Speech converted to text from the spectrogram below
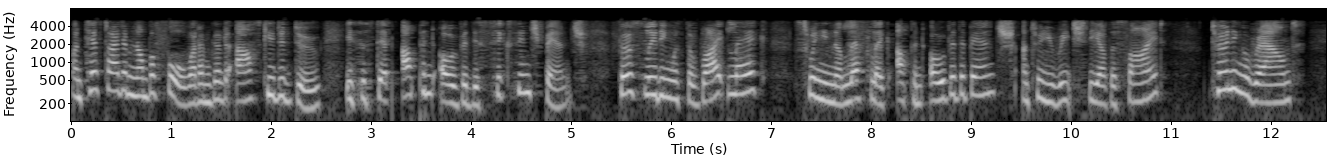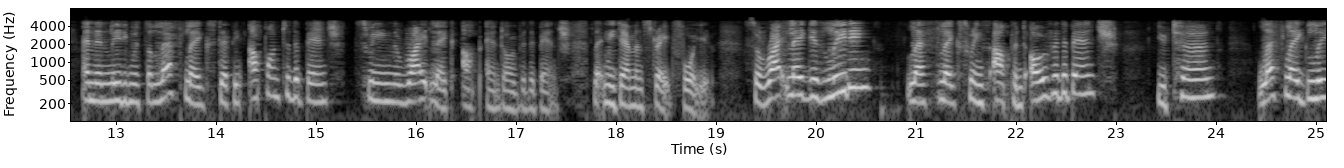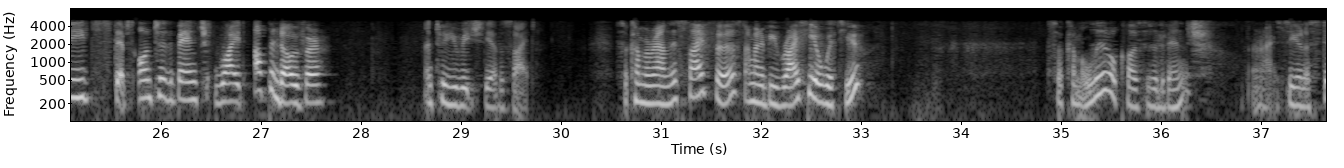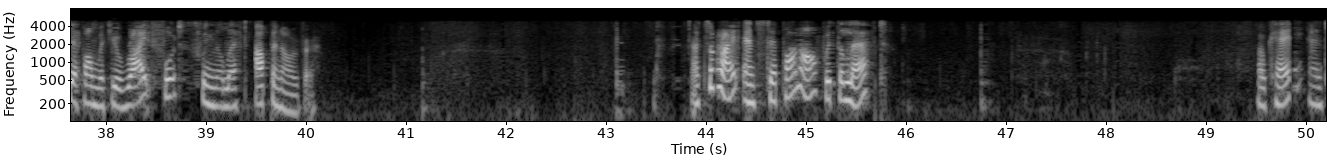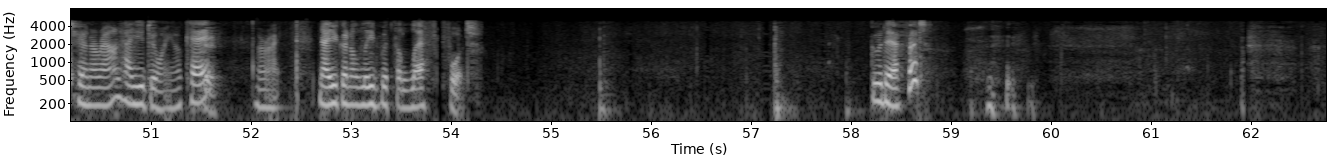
On test item number four, what I'm going to ask you to do is to step up and over this six-inch bench, first leading with the right leg, swinging the left leg up and over the bench until you reach the other side, turning around, and then leading with the left leg, stepping up onto the bench, swinging the right leg up and over the bench. Let me demonstrate for you. So right leg is leading, left leg swings up and over the bench, you turn, Left leg leads, steps onto the bench, right up and over until you reach the other side. So come around this side first. I'm going to be right here with you. So come a little closer to the bench. All right, so you're going to step on with your right foot, swing the left up and over. That's all right, and step on off with the left. Okay, and turn around. How you doing? Okay? okay. All right. Now you're going to lead with the left foot. Good effort.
